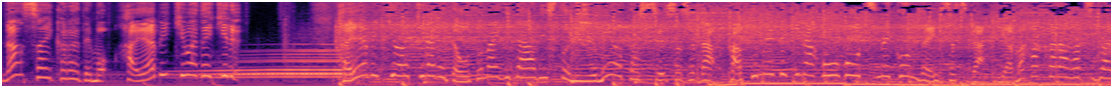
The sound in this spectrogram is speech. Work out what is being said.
何歳からでも早弾きはできる早弾きを諦めた大人ギタリストに夢を達成させた革命的な方法を詰め込んだ一冊がヤマハから発売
